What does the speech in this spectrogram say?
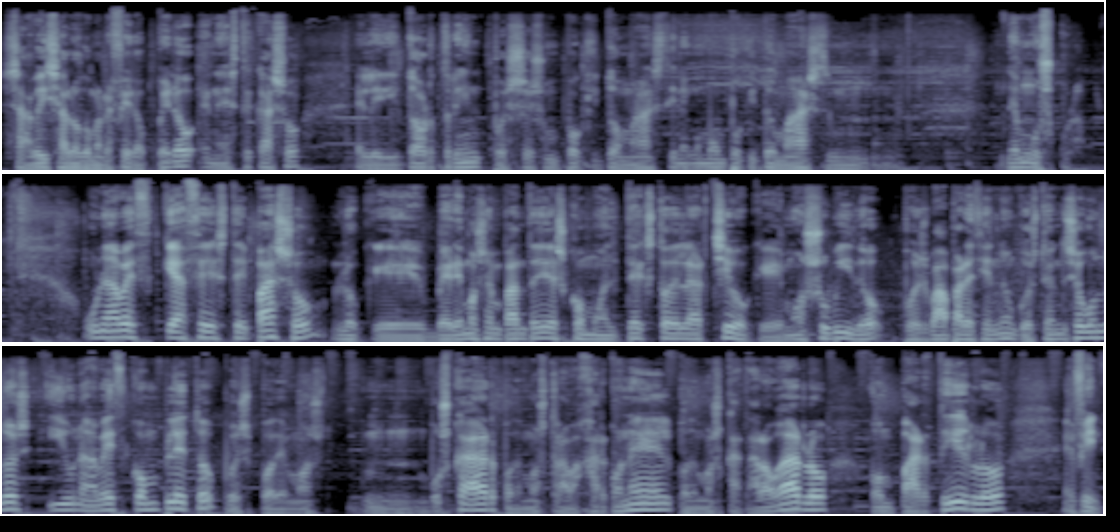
sabéis a lo que me refiero. Pero en este caso, el editor Trint, pues es un poquito más, tiene como un poquito más mm, de músculo. Una vez que hace este paso, lo que veremos en pantalla es como el texto del archivo que hemos subido, pues va apareciendo en cuestión de segundos y una vez completo, pues podemos mm, buscar, podemos trabajar con él, podemos catalogarlo, compartirlo, en fin,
